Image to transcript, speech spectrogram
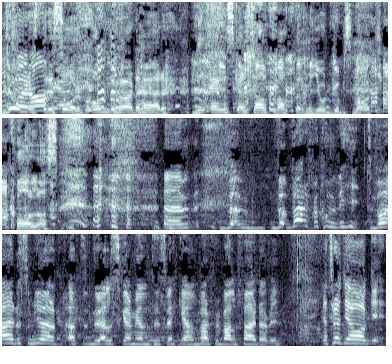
jo Mr Resorb, om du hör det här. Vi älskar saltvatten med jordgubbssmak. Call oss. Va- varför kommer vi hit? Vad är det som gör att, att du älskar Medeltidsveckan? Varför vallfärdar vi? Jag tror att jag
